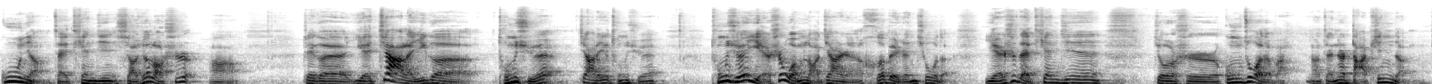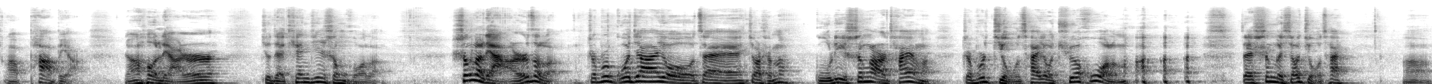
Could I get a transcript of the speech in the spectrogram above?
姑娘在天津小学老师啊，这个也嫁了一个同学，嫁了一个同学，同学也是我们老家人，河北任丘的，也是在天津就是工作的吧，啊，在那儿打拼的啊，怕不呀？然后俩人就在天津生活了。生了俩儿子了，这不是国家又在叫什么鼓励生二胎吗，这不是韭菜要缺货了吗？再生个小韭菜啊，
